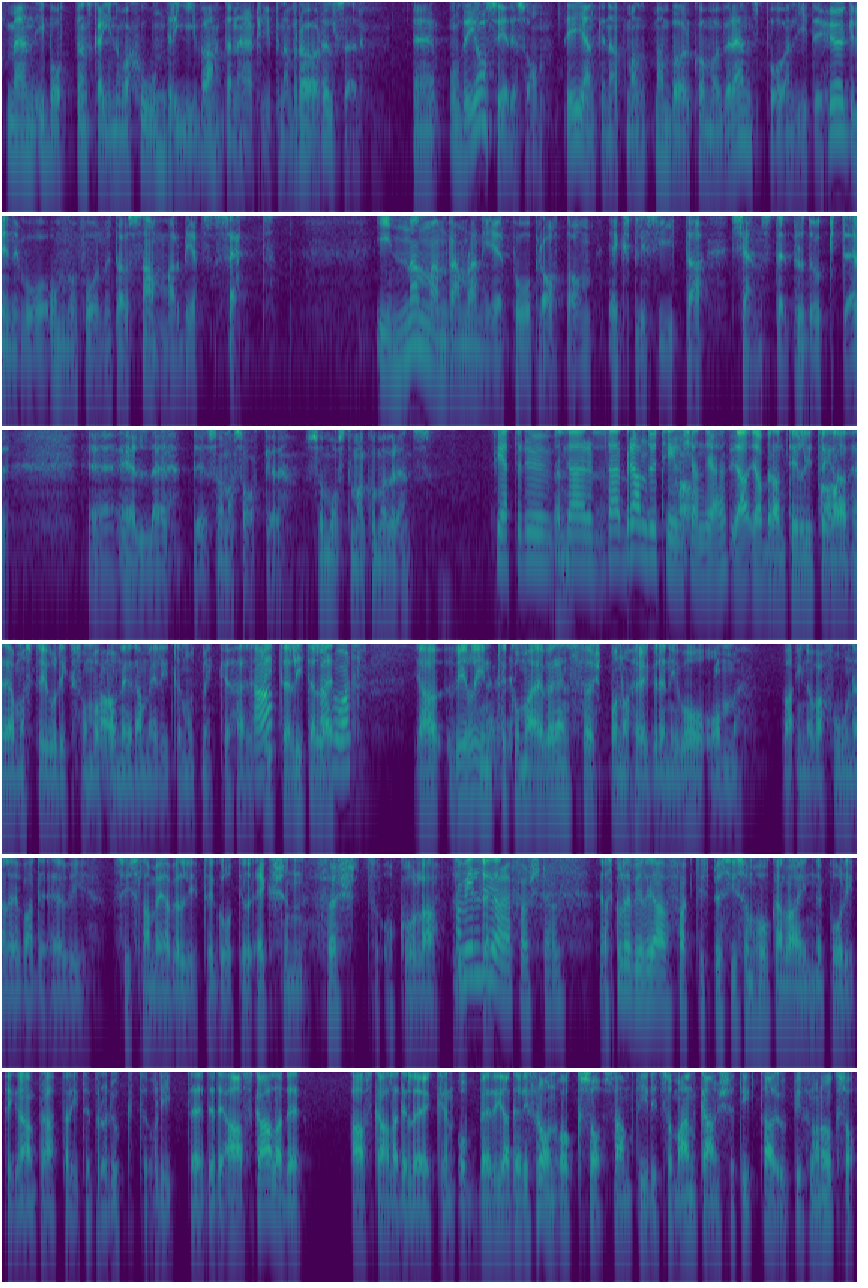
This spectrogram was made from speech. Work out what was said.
men i botten ska innovation driva den här typen av rörelser. Eh, och det jag ser det som, det är egentligen att man, man bör komma överens på en lite högre nivå om någon form av samarbetssätt. Innan man ramlar ner på att prata om explicita tjänster, produkter eh, eller eh, sådana saker, så måste man komma överens. Peter, du, Men, där, där brann du till ja, kände jag. jag. Jag brann till lite ja. grann här. Jag måste ju liksom opponera mig lite mot Micke här. Ja. Lite, lite lätt. Jag vill inte komma överens först på någon högre nivå om vad innovation eller vad det är vi sysslar med. Jag vill lite gå till action först och kolla lite. Vad vill du göra först då? Jag skulle vilja faktiskt, precis som Håkan var inne på, lite grann prata lite produkt och lite det, det avskalade, avskalade löken och börja därifrån också samtidigt som man kanske tittar uppifrån också.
